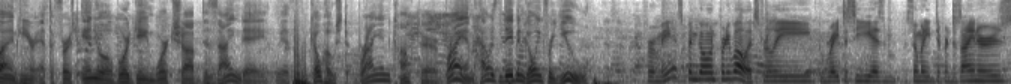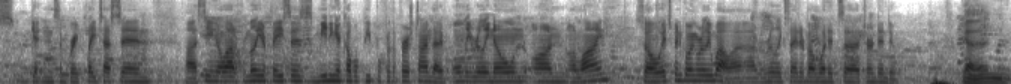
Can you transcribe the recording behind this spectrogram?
I am here at the first annual Board Game Workshop Design Day with co-host Brian Compter. Brian, how has the day been going for you? For me, it's been going pretty well. It's really great to see as so many different designers getting some great play tests in, uh, seeing a lot of familiar faces, meeting a couple people for the first time that I've only really known on online. So it's been going really well. I, am really excited about what it's uh, turned into. Yeah, and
